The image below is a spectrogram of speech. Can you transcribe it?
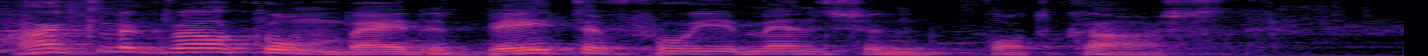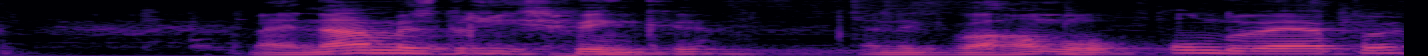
Hartelijk welkom bij de Beter voor je Mensen podcast. Mijn naam is Dries Vinken en ik behandel onderwerpen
